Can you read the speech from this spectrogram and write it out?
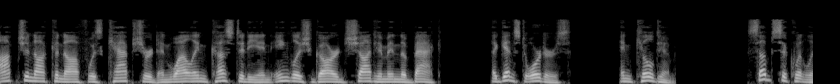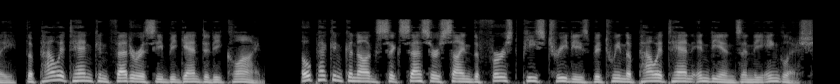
Opechancanough was captured and while in custody an English guard shot him in the back—against orders—and killed him. Subsequently, the Powhatan Confederacy began to decline. Opechancanough's successor signed the first peace treaties between the Powhatan Indians and the English.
